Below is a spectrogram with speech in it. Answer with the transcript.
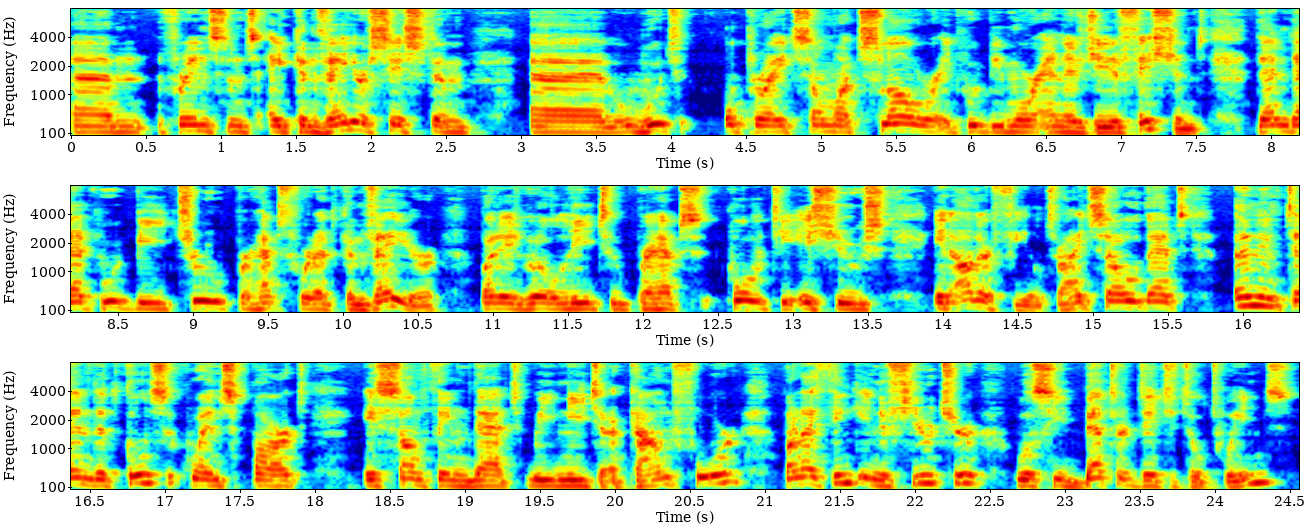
um, for instance, a conveyor system uh, would operate somewhat slower, it would be more energy efficient, then that would be true perhaps for that conveyor, but it will lead to perhaps quality issues in other fields, right? So that unintended consequence part is something that we need to account for. But I think in the future, we'll see better digital twins.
